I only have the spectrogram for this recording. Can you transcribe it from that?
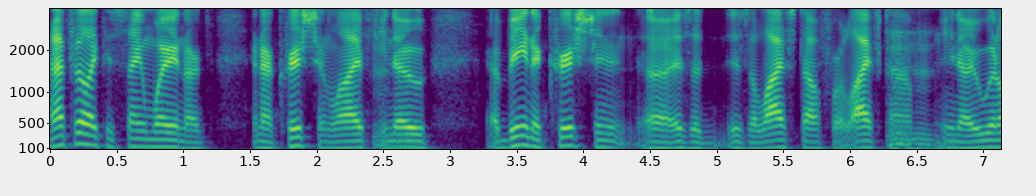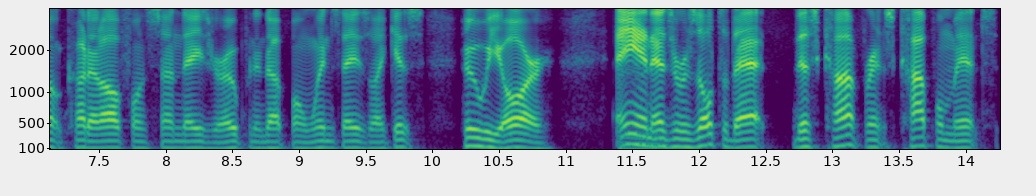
And I feel like the same way in our in our Christian life. Mm-hmm. You know, uh, being a Christian uh, is a is a lifestyle for a lifetime. Mm-hmm. You know, we don't cut it off on Sundays or open it up on Wednesdays. Like it's who we are. And Mm-hmm. as a result of that, this conference complements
